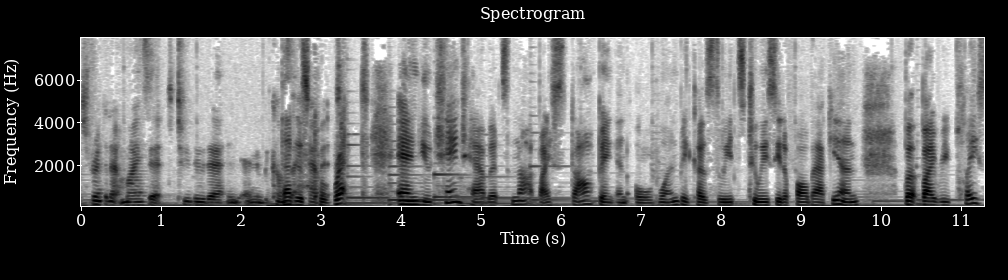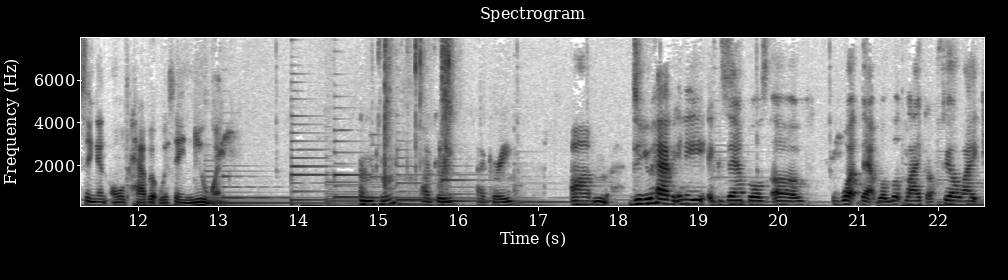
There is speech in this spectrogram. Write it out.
strengthen that mindset to do that and, and it becomes that is habit. correct and you change habits not by stopping an old one because it's too easy to fall back in but by replacing an old habit with a new one mm-hmm. agree agree. Um, do you have any examples of what that will look like or feel like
